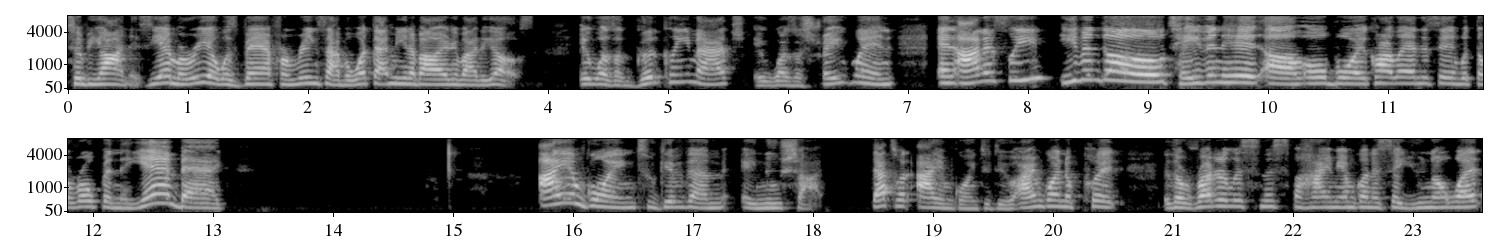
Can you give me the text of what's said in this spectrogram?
to be honest yeah maria was banned from ringside but what that mean about anybody else? It was a good clean match. It was a straight win. And honestly even though taven hit um old boy carl anderson with the rope and the yam bag i am going to give them a new shot. That's what i am going to do. I'm going to put the rudderlessness behind me. I'm going to say you know what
